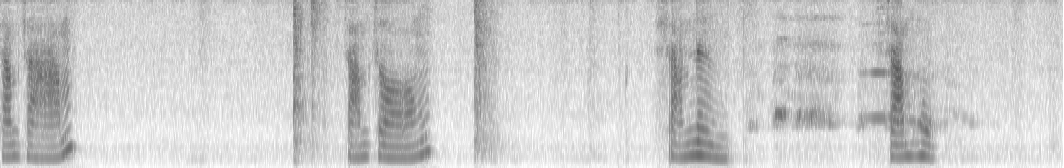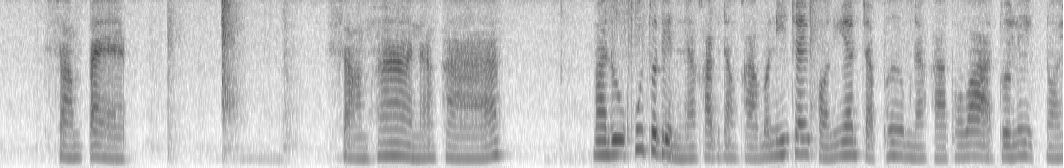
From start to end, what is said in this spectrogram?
สามสามสามสอง สามหนึ่งสามหกสามแปดสามห้านะคะ มาดูคู่ตัวเด่นนะคะพี่น้องค่ะวันนี้ใจขออนุญาตจับเพิ่มนะคะ เพราะว่าตัวเลขน้อย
